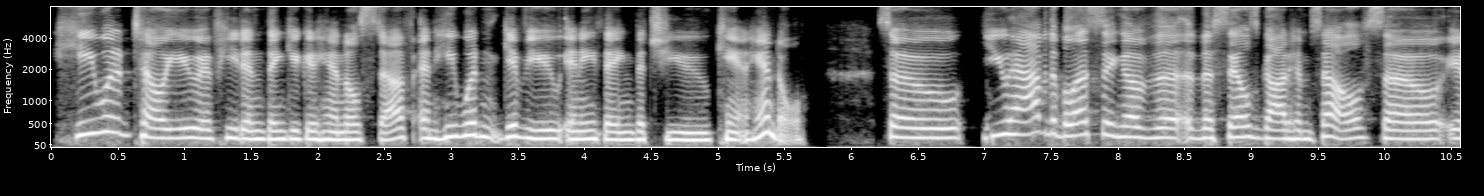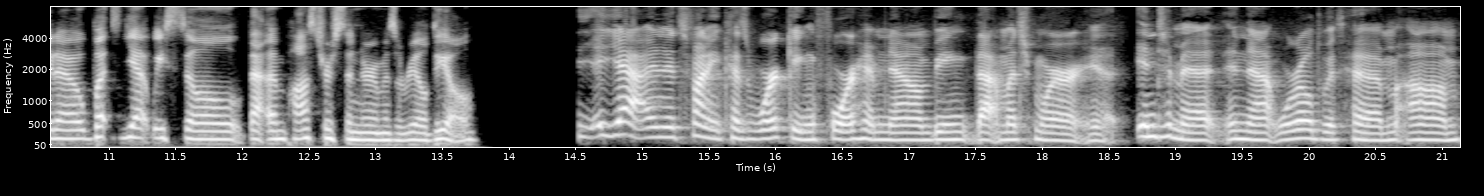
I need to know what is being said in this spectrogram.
he would tell you if he didn't think you could handle stuff and he wouldn't give you anything that you can't handle. So you have the blessing of the the sales god himself. So you know but yet we still that imposter syndrome is a real deal Yeah, and it's funny because working for him now and being that much more uh, intimate in that world with him, um,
